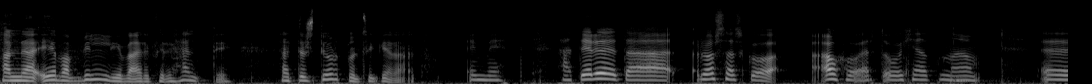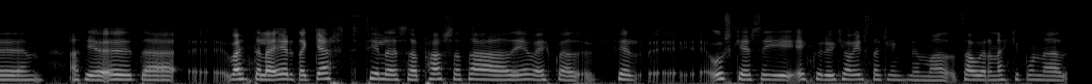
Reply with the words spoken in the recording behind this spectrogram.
Þannig að ef að vilji væri fyrir hendi þetta er stjórnvöld sem gera þetta. Einmitt, þetta er auðvitað rosa sko áhugavert og hérna um, að því að auðvitað eh, væntalega er þetta gert til þess að passa það að ef eitthvað fyrir úrskeiðs í einhverju hjá einstaklingnum að þá er hann ekki búin að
